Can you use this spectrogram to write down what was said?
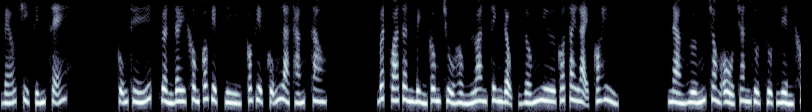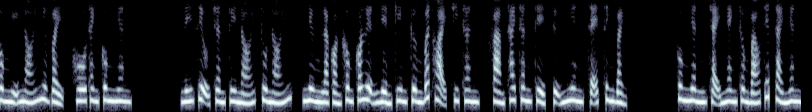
véo chỉ tính sẽ. Cũng thế, gần đây không có việc gì, có việc cũng là tháng sau. Bất quá tân bình công chủ hồng loan tinh động giống như có tay lại có hỉ. Nàng hướng trong ổ chăn rụt rụt liền không nghĩ nói như vậy, hô thanh công nhân. Lý Diệu Trân tuy nói tu nói, nhưng là còn không có luyện liền kim cương bất hoại chi thân, phàm thai thân thể tự nhiên sẽ sinh bệnh. Công nhân chạy nhanh thông báo tiết tài nhân,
